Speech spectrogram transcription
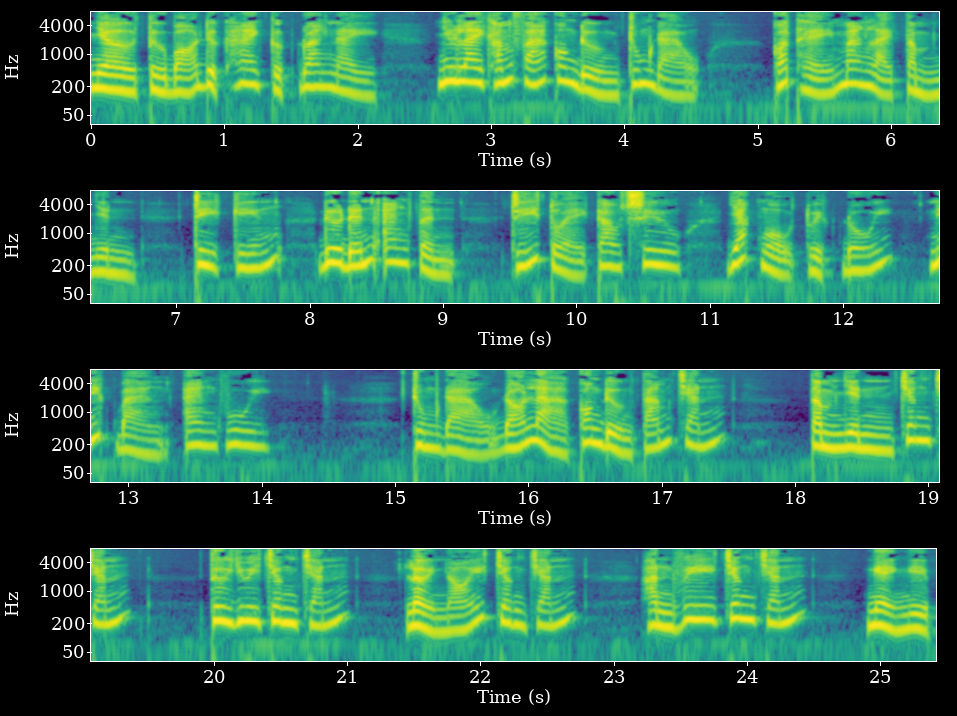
Nhờ từ bỏ được hai cực đoan này, Như Lai khám phá con đường trung đạo, có thể mang lại tầm nhìn, tri kiến, đưa đến an tịnh, trí tuệ cao siêu, giác ngộ tuyệt đối, niết bàn an vui. Trung đạo đó là con đường tám chánh, tầm nhìn chân chánh, tư duy chân chánh, lời nói chân chánh, hành vi chân chánh, nghề nghiệp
